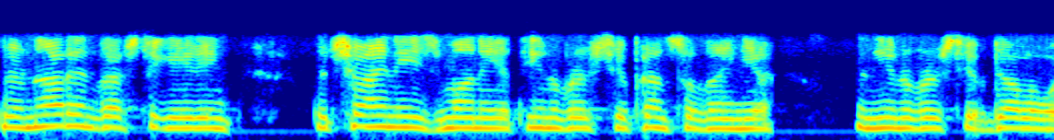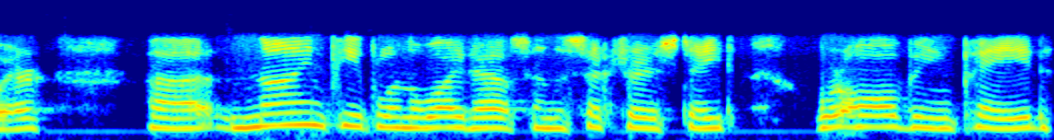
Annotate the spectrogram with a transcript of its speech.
They're not investigating the Chinese money at the University of Pennsylvania and the University of Delaware. Uh, nine people in the White House and the Secretary of State were all being paid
